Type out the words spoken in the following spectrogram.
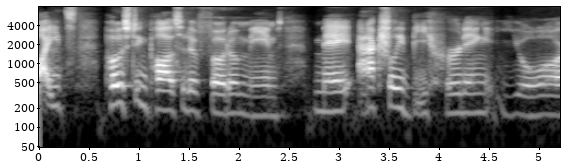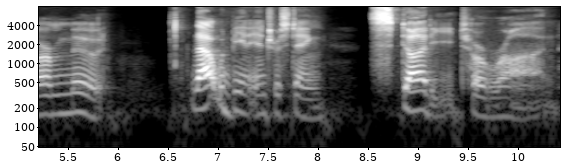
bytes, posting positive photo memes may actually be hurting your mood. That would be an interesting study to run.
